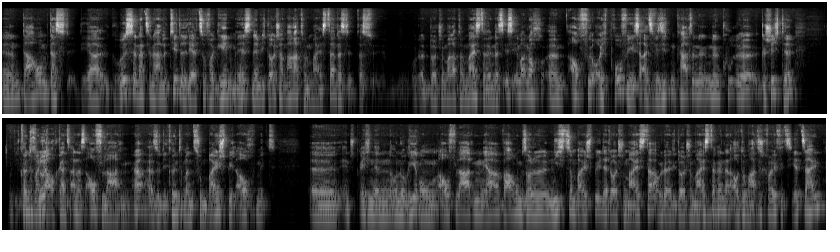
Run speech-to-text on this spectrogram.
äh, darum, dass der größte nationale Titel, der zu vergeben ist, nämlich deutscher Marathonmeister, das, das oder deutsche Marathonmeisterin. Das ist immer noch ähm, auch für euch Profis als Visitenkarte eine, eine coole Geschichte. Und die könnte Absolut. man ja auch ganz anders aufladen. Ja? Also die könnte man zum Beispiel auch mit äh, entsprechenden Honorierungen aufladen. Ja, warum soll nicht zum Beispiel der deutsche Meister oder die deutsche Meisterin dann automatisch qualifiziert sein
